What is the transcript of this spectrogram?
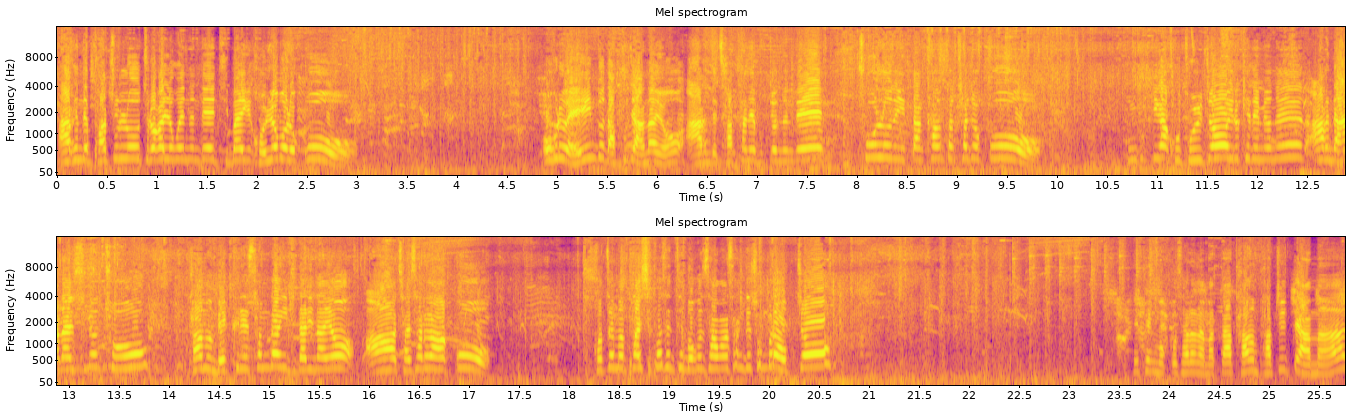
아 근데 밧줄로 들어가려고 했는데 디바에게 걸려버렸고 어 그리고 에임도 나쁘지 않아요. 아 근데 자탄에 묶였는데 초월로는 일단 카운터 쳐줬고 궁극기가 곧 돌죠? 이렇게 되면은 아 근데 아나의 수면총. 다음은 맥클의 섬광이 기다리나요? 아 잘 살아나왔고 거점은 80% 먹은 상황 상대 손보라 없죠? 힐팩 먹고 살아남았다. 다음 밥 줄 때 아마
